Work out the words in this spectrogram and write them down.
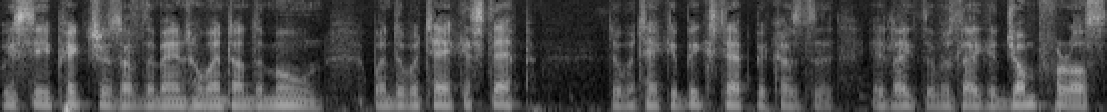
we see pictures of the men who went on the moon. When they would take a step, they would take a big step because the, it like it was like a jump for us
